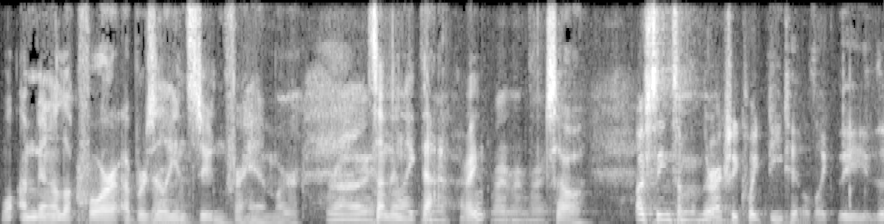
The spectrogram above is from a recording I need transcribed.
well, I'm going to look for a Brazilian student for him or Right. something like that, Yeah. right? Right, right, right. So I've seen some of them. They're actually quite detailed, like the the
